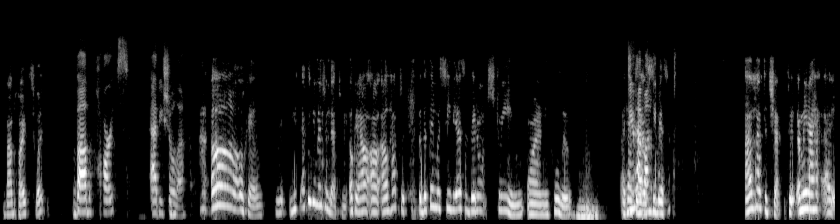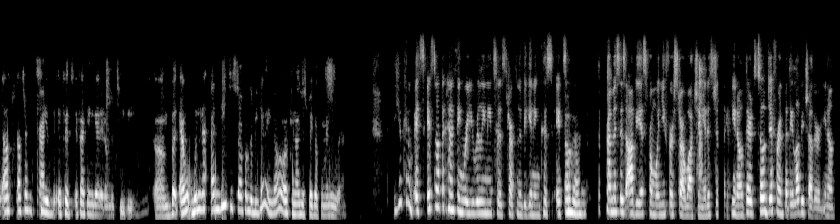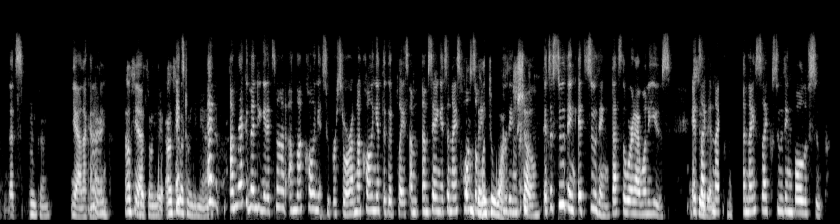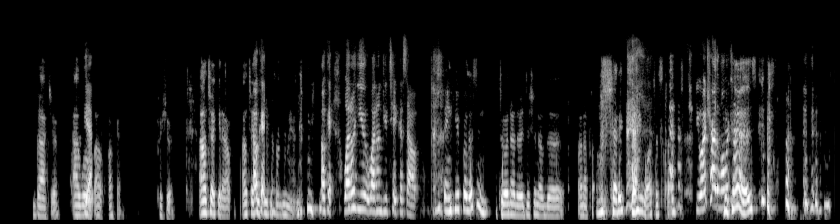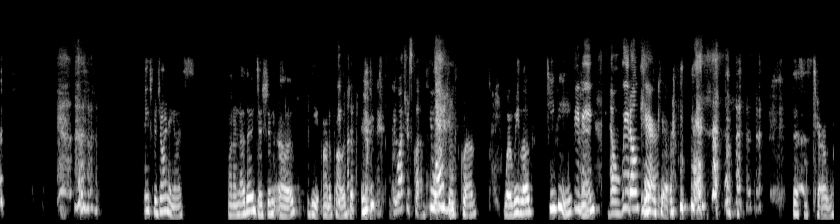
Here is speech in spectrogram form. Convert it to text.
Bob Hearts what? Bob Hearts Abby Mm-hmm. Shola. Oh, okay. You, I think you mentioned that to me. Okay, I'll, I'll I'll have to. But the thing with CBS is they don't stream on Hulu. I'd Do you to have have on CBS. I'll have to check. To, I mean, I, I I'll I'll check to see if, if it's if I can get it on the TV. Um, but I wouldn't. I need to start from the beginning, no? Or can I just pick up from anywhere? You can it's it's not the kind of thing where you really need to start from the beginning because it's Okay. the premise is obvious from when you first start watching it. It's just like, you know, they're so different, but they love each other. You know, that's Okay. yeah, that kind Alright. of thing. I'll see Yeah. what's on there. I'll see It's- what's on demand. And I'm recommending it. It's not, I'm not calling it Superstore. I'm not calling it the good place. I'm I'm saying it's a nice, wholesome, Something to watch. soothing show. It's a soothing, it's soothing. That's the word I want to use. It's like a nice, a nice, like soothing bowl of soup. Gotcha. I will. Yeah. I'll, okay, for sure. I'll check it out. I'll check Okay. if it's on demand. Okay. Why don't you why don't you take us out? Thank you for listening to another edition of the Unapologetic TV Watchers Club. You want to try the one more because time? thanks for joining us on another edition of the Unapologetic TV Watchers Club. TV Watchers Club, where we love TV. TV, and and we don't we don't care. this is terrible.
